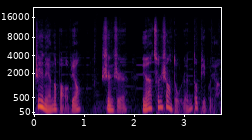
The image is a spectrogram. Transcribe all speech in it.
这两个保镖甚至连那村上赌人都比不了，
